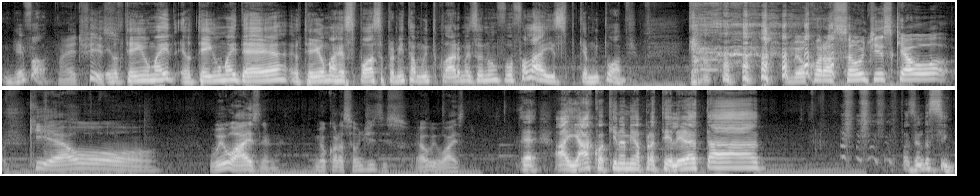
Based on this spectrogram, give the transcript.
Ninguém fala. Aí é difícil. Eu tenho, uma, eu tenho uma ideia, eu tenho uma resposta, pra mim tá muito claro, mas eu não vou falar isso, porque é muito óbvio. O meu coração diz que é o. que é o. Will Eisner, né? Meu coração diz isso. É o Will Eisner. É, a Yako aqui na minha prateleira tá. Fazendo assim.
